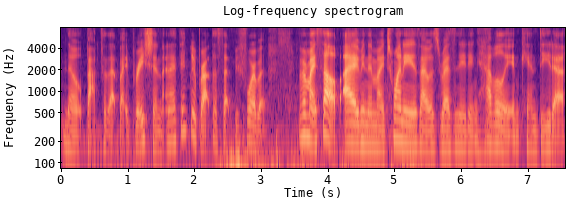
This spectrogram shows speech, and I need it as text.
note, back to that vibration, and I think we brought this up before, but for myself, I mean, in my 20s, I was resonating heavily in candida,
